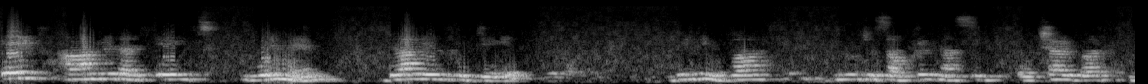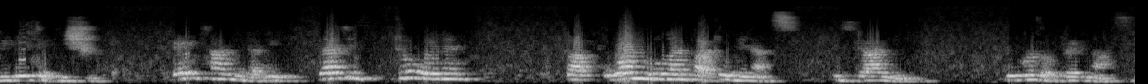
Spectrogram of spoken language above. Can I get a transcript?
808 women die every day giving birth due to some pregnancy or childbirth related issue. 808. That is two women one woman per two minutes is dying because of pregnancy.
